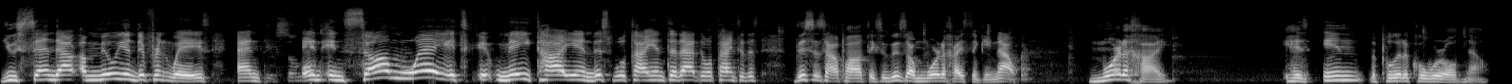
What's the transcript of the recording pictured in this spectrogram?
You send out a million different ways, and in, in some way, it's, it may tie in. This will tie into that. It will tie into this. This is how politics is. This is how Mordechai's thinking. Now, Mordechai is in the political world now.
